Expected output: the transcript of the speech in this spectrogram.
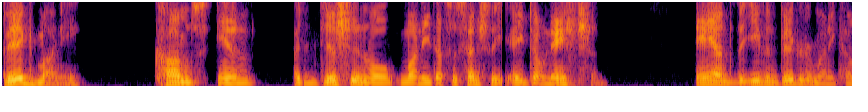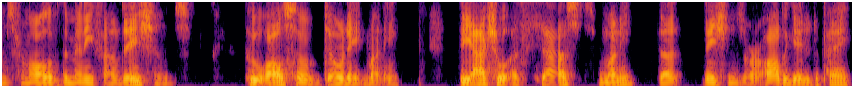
big money comes in additional money that's essentially a donation and the even bigger money comes from all of the many foundations who also donate money. The actual assessed money that nations are obligated to pay,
